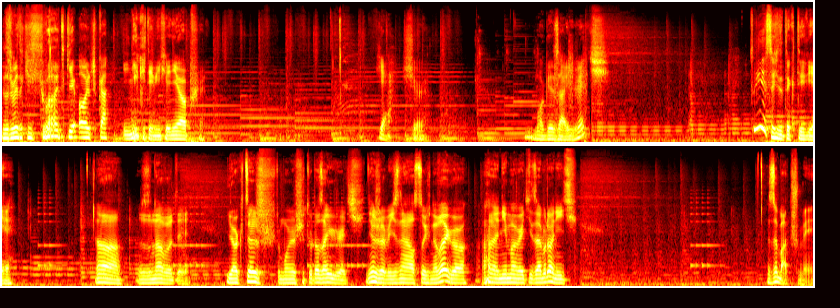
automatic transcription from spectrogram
Zrobię takie słodkie oczka i nikt mi się nie oprze. Yeah, sure. Mogę zajrzeć? Tu jesteś, detektywie. O, znowu ty. Jak chcesz, to możesz się tu rozejrzeć. Nie żebyś znalazł coś nowego, ale nie mogę ci zabronić. Zobaczmy.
